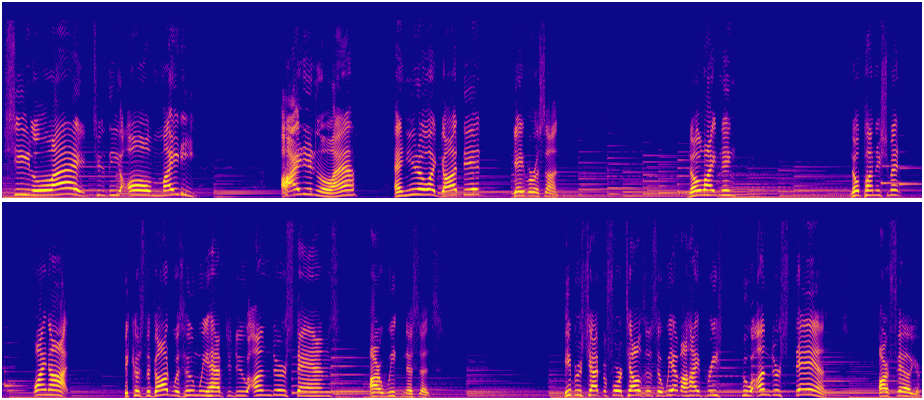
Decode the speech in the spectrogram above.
She lied to the Almighty. I didn't laugh. And you know what God did? Gave her a son. No lightning, no punishment. Why not? Because the God with whom we have to do understands our weaknesses. Hebrews chapter 4 tells us that we have a high priest who understands our failure.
